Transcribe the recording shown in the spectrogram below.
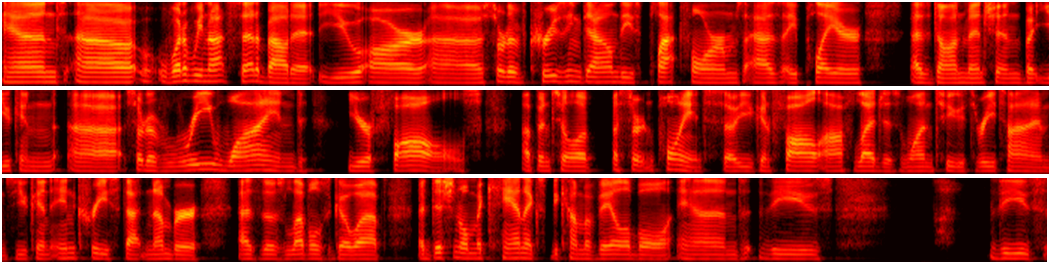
And uh, what have we not said about it? You are uh, sort of cruising down these platforms as a player, as Don mentioned, but you can uh, sort of rewind your falls up until a, a certain point. So you can fall off ledges one, two, three times. You can increase that number as those levels go up. Additional mechanics become available, and these these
